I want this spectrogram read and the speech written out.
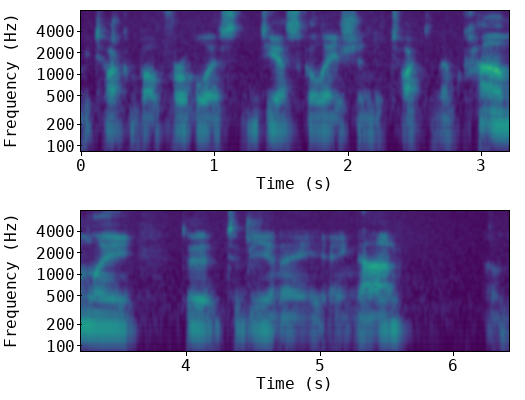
we talk about verbal de escalation to talk to them calmly, to, to be in a, a non um,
